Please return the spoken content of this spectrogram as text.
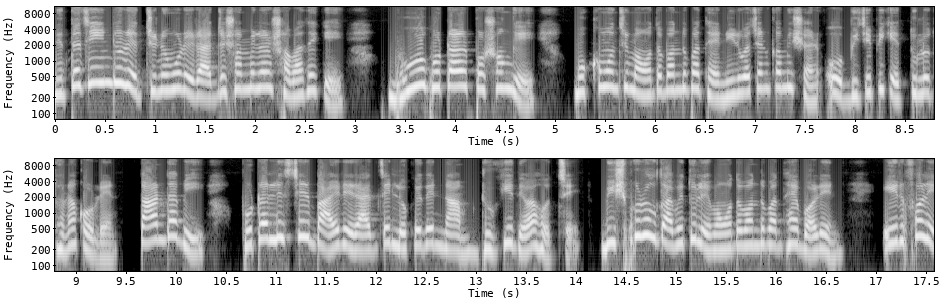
নেতাজি ইন্ডোরের তৃণমূলের রাজ্য সম্মেলন সভা থেকে ভুয়ো ভোটার প্রসঙ্গে মুখ্যমন্ত্রী মমতা বন্দ্যোপাধ্যায়, নির্বাচন কমিশন ও বিজেপিকে তুলোধনা করলেন। তার দাবি, ভোটার লিস্টের বাইরে রাজ্যের লোকেদের নাম ঢুকিয়ে দেওয়া হচ্ছে। বিস্ফোরক দাবি তুলে মমতা বন্দ্যোপাধ্যায় বলেন, এর ফলে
